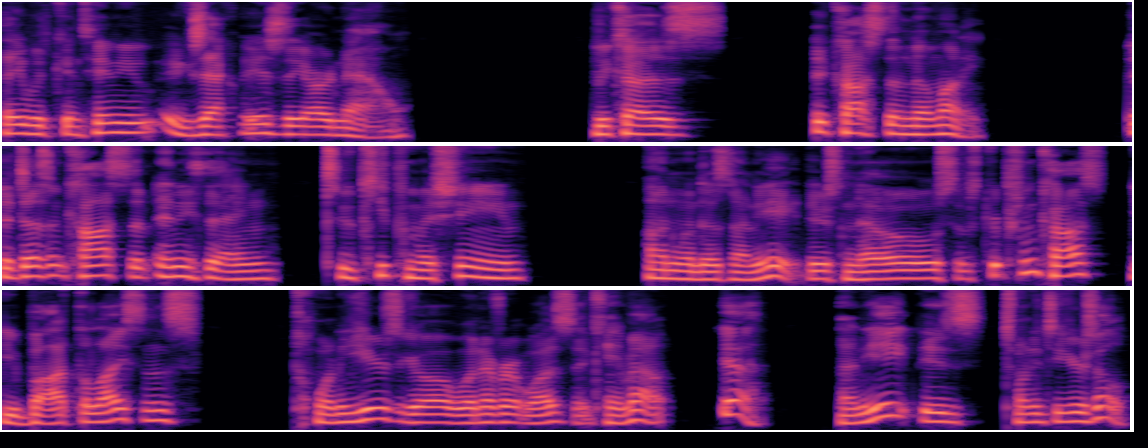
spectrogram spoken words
They would continue exactly as they are now because it costs them no money. It doesn't cost them anything to keep a machine on Windows 98. There's no subscription cost. You bought the license 20 years ago, whenever it was that came out. Yeah, 98 is 22 years old.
